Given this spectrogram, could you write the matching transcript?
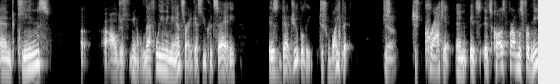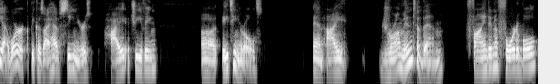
and Keynes, uh, I'll just you know left leaning answer, I guess you could say, is debt jubilee. Just wipe it. Just Yeah. Just crack it. And it's it's caused problems for me at work because i have seniors high achieving uh 18 year olds and i drum into them find an affordable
